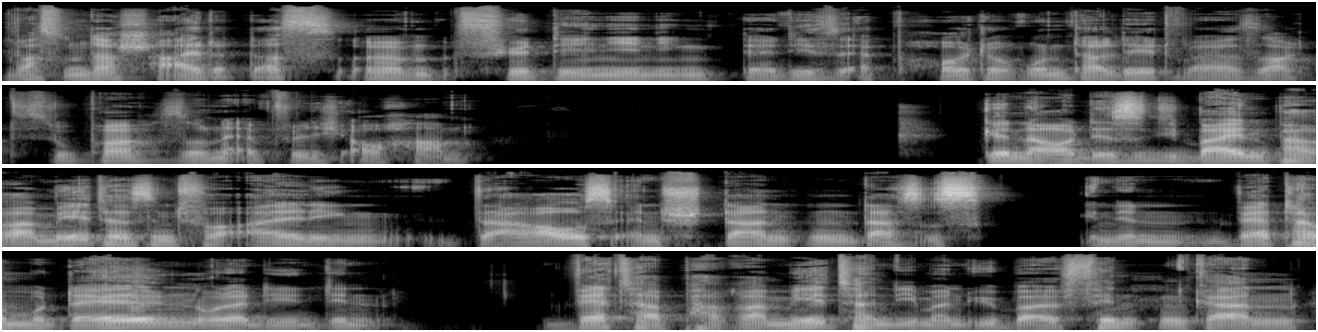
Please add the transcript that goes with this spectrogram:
Was unterscheidet das ähm, für denjenigen, der diese App heute runterlädt, weil er sagt, super, so eine App will ich auch haben? Genau, das, die beiden Parameter sind vor allen Dingen daraus entstanden, dass es in den Wettermodellen oder die, den Wetterparametern, die man überall finden kann,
